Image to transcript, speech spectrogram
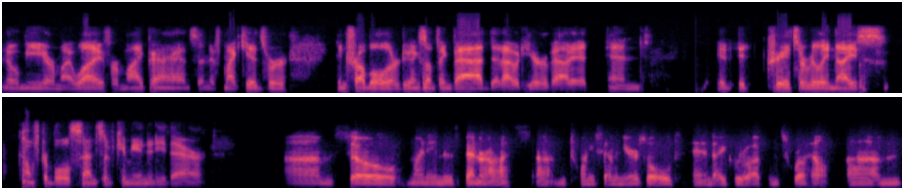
know me or my wife or my parents. And if my kids were in trouble or doing something bad, that I would hear about it. And it, it creates a really nice, comfortable sense of community there. Um, so my name is Ben Ross. I'm 27 years old, and I grew up in Squirrel Hill um,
